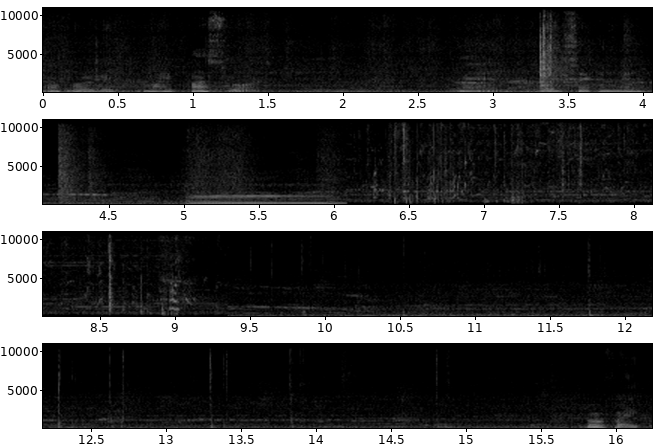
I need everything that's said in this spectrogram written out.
I forget my password. Man, wait a second man. Um. Perfect.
